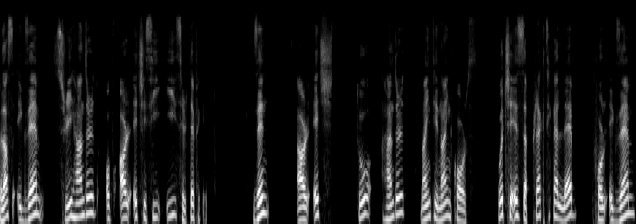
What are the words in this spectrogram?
plus exam 300 of RHCE certificate. Then RH299 course, which is the practical lab for exam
